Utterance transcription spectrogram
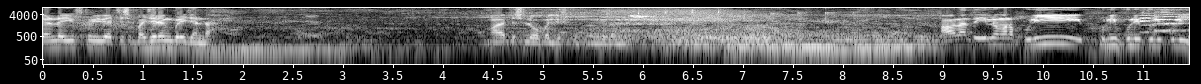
జెండా తీసుకుని ఇది వచ్చేసి బజరంగ్ బలి జెండా. మా వచ్చేసి లోపల తీసుకుంటున్నాం చూడండి. వాళ్ళంతా వీళ్ళు మన పులి పులి పులి పులి పులి.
